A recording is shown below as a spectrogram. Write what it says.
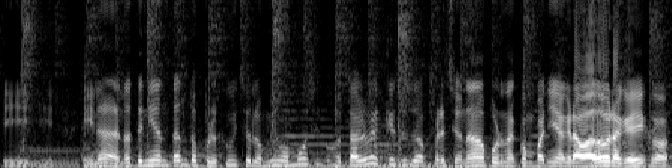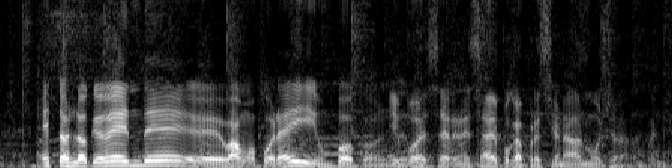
y, nada, no tenían tantos prejuicios los mismos músicos, o tal vez, sé yo, presionado por una compañía grabadora que dijo, esto es lo que vende, eh, vamos por ahí un poco. Y puede ser, en esa época presionaban mucho las compañías.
